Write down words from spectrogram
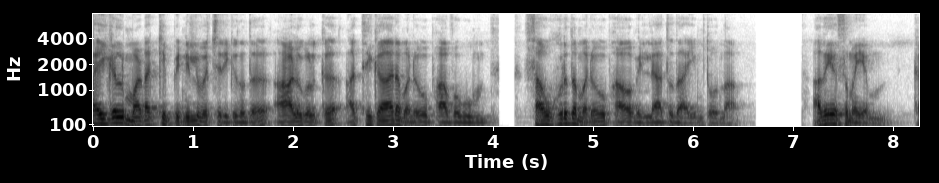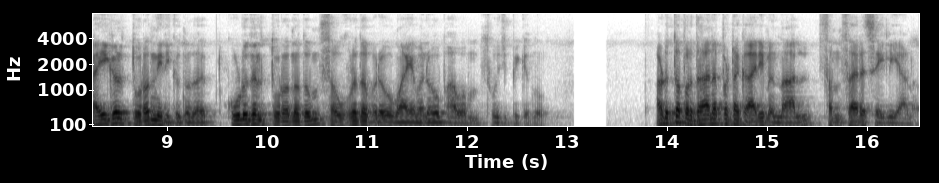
കൈകൾ മടക്കി പിന്നിൽ വച്ചിരിക്കുന്നത് ആളുകൾക്ക് അധികാര മനോഭാവവും സൗഹൃദ മനോഭാവമില്ലാത്തതായും തോന്നാം. അതേസമയം കൈകൾ തുറന്നിരിക്കുന്നത് കൂടുതൽ തുറന്നതും സൗഹൃദപരവുമായ മനോഭാവം സൂചിപ്പിക്കുന്നു. അടുത്ത പ്രധാനപ്പെട്ട കാര്യമെന്നാൽ സംസാര ശൈലിയാണ്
